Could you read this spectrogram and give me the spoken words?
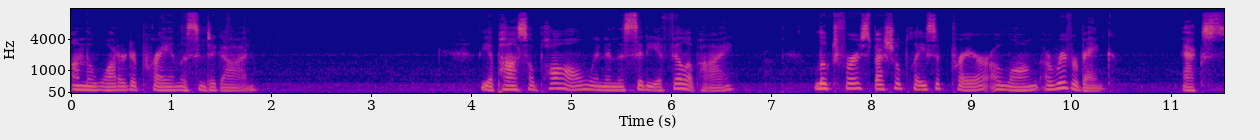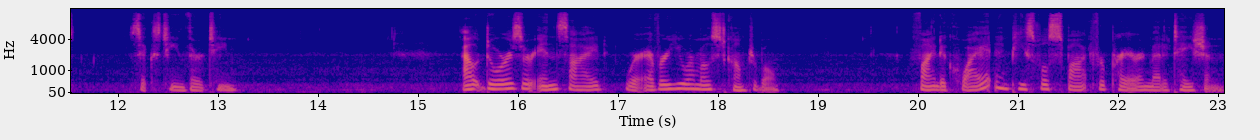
on the water to pray and listen to God. The Apostle Paul, when in the city of Philippi, looked for a special place of prayer along a riverbank. Acts 16:13. Outdoors or inside, wherever you are most comfortable. Find a quiet and peaceful spot for prayer and meditation.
